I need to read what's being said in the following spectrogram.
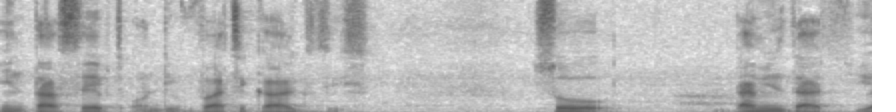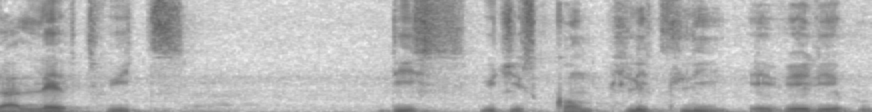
intercept on the vertical axis. So that means that you are left with this which is completely a variable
